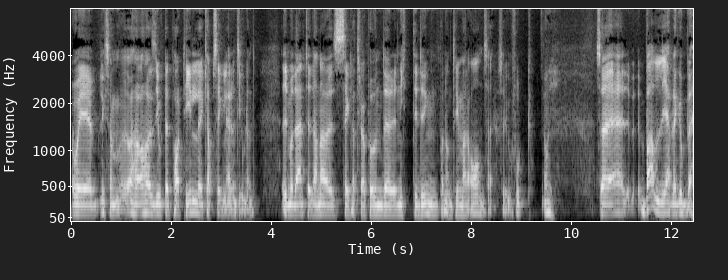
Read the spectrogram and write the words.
Och är liksom, har gjort ett par till kappseglingar runt jorden. I modern tid. Han har seglat tror jag på under 90 dygn på någon trimmar an så här. Så det går fort. Oj. Så ball jävla gubbe.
